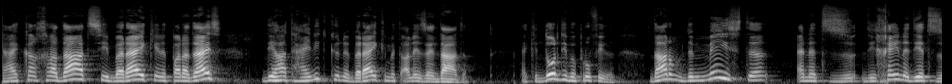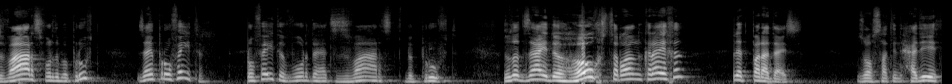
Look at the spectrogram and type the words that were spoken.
Hij kan gradatie bereiken in het paradijs, die had hij niet kunnen bereiken met alleen zijn daden. Like, door die beproevingen. Daarom de meeste en het, diegenen die het zwaarst worden beproefd, zijn profeten. Profeten worden het zwaarst beproefd. Zodat zij de hoogste rang krijgen in het paradijs. Zoals staat in hadith.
